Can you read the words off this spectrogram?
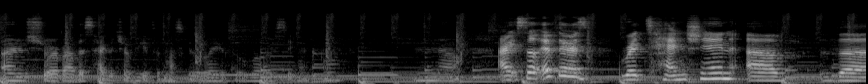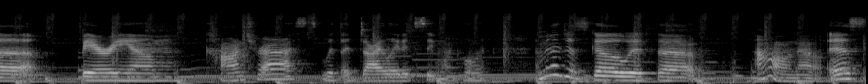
unsure about this hypertrophy of the muscular layer of the lower sigmoid colon. No. All right, so if there's retention of the barium contrast with a dilated sigmoid colon, I'm gonna just go with, uh, I don't know, it's,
